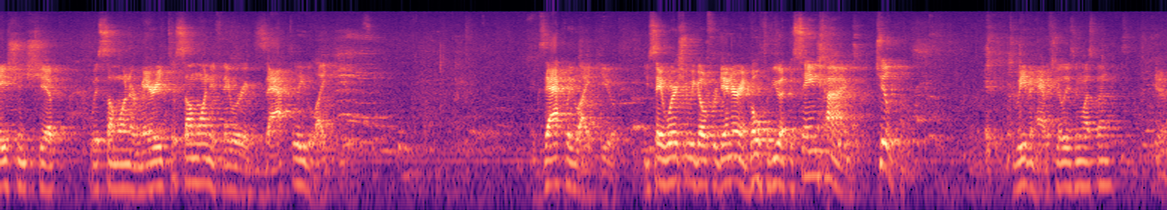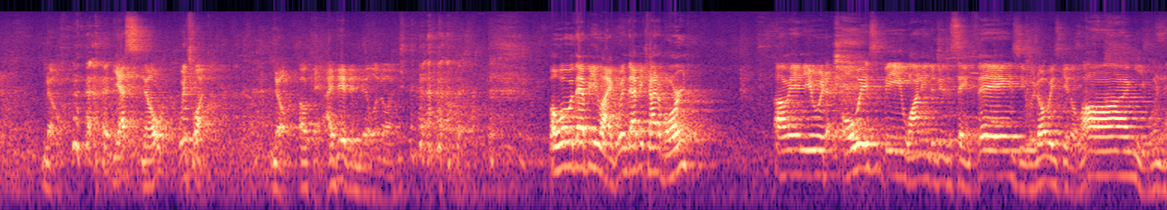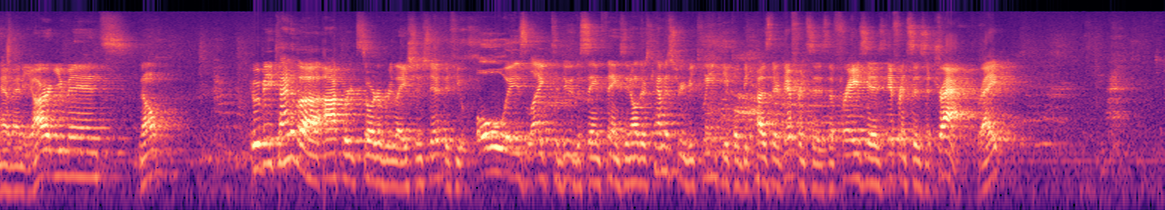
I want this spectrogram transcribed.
Relationship with someone or married to someone if they were exactly like you? Exactly like you. You say, Where should we go for dinner? And both of you at the same time, Chili's. Do we even have a Chili's in West Bend? Yeah. No. yes? No? Which one? No. Okay, I did in Illinois. but what would that be like? Wouldn't that be kind of boring? I mean, you would always be wanting to do the same things. You would always get along. You wouldn't have any arguments. No? It would be kind of an awkward sort of relationship if you always like to do the same things. You know, there's chemistry between people because they're differences. The phrase is differences attract, right?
